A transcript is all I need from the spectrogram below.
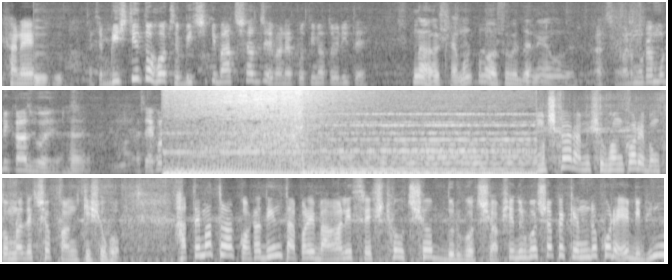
এখানে। আচ্ছা বৃষ্টি তো হচ্ছে বৃষ্টি কি বাদ সাজছে মানে প্রতিমা তৈরিতে? না সেমন কোনো অসুবিধা নেই আমাদের। আচ্ছা মানে মোটামুটি কাজ হয়ে যাচ্ছে। হ্যাঁ। আচ্ছা এখন নমস্কার আমি শুভঙ্কর এবং তোমরা দেখছ ফাঙ্কি শুভ। হাতে মাত্র আর কটা দিন তারপরে বাঙালির শ্রেষ্ঠ উৎসব দুর্গোৎসব। সেই দুর্গোৎসবকে কেন্দ্র করে বিভিন্ন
